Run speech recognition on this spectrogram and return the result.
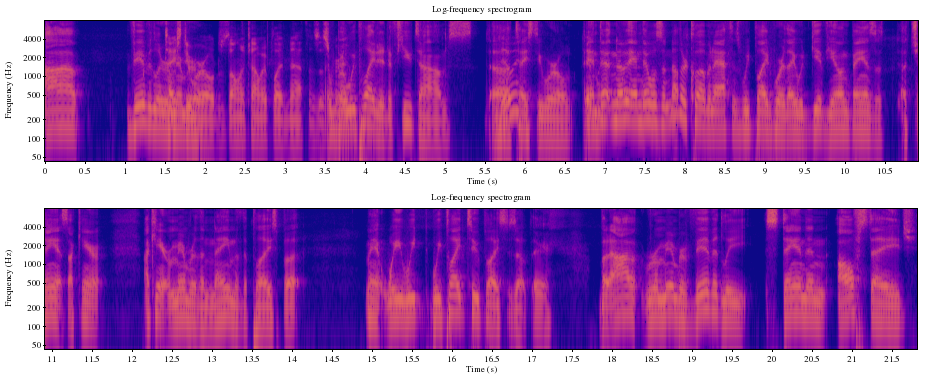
I vividly remember. Tasty World was the only time we played in Athens. But we played it a few times. Uh, Did? Tasty World, and there, no, and there was another club in Athens we played where they would give young bands a, a chance. I can't, I can't remember the name of the place, but man, we we we played two places up there. But I remember vividly standing off stage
